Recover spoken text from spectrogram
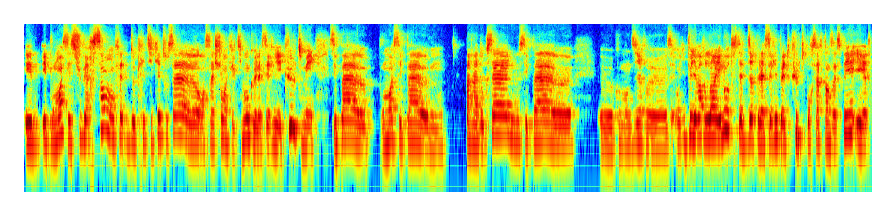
Et, pour moi, c'est super sain en fait de critiquer tout ça euh, en sachant effectivement que la série est culte, mais c'est pas, pour moi, c'est pas paradoxal ou c'est pas comment dire, il peut y avoir l'un et l'autre, c'est-à-dire que la série peut être culte pour certains aspects et être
